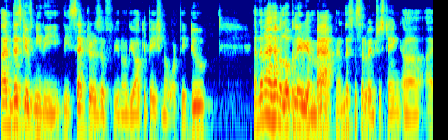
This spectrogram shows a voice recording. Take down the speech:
and this gives me the the sectors of you know the occupation of what they do. And then I have a local area map, and this is sort of interesting. Uh, I,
